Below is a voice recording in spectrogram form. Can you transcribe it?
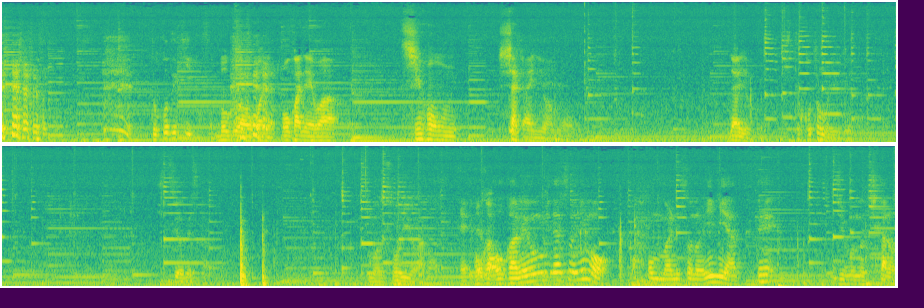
えだ どこで聞いた僕はお金お金は資本社会にはもう大丈夫。一言も言うてない。必要ですか？もうそういうあのえお金を生み出すにもほんまにその意味あって自分の力を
